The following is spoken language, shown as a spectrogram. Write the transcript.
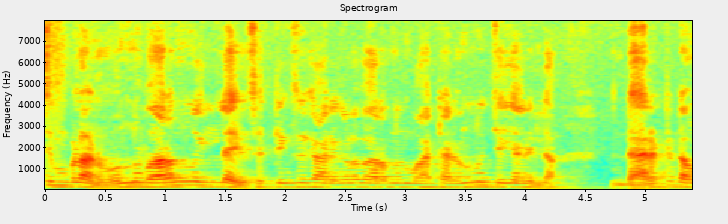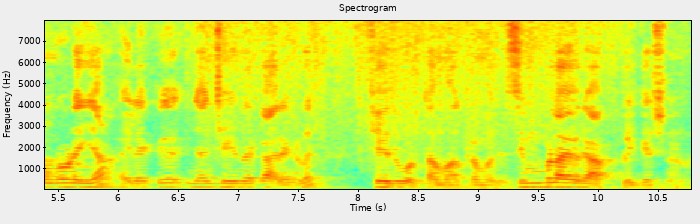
സിമ്പിളാണ് ഒന്നും വേറൊന്നും ഇല്ല അതിൽ സെറ്റിങ്സ് കാര്യങ്ങൾ വേറൊന്നും മാറ്റാനൊന്നും ചെയ്യാനില്ല. ഡയറക്റ്റ് ഡൗൺലോഡ് ചെയ്യുക അതിലേക്ക് ഞാൻ ചെയ്യുന്ന കാര്യങ്ങൾ ചെയ്തു കൊടുത്താൽ മാത്രം മതി. സിമ്പിളായ ഒരു ആപ്ലിക്കേഷനാണ്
